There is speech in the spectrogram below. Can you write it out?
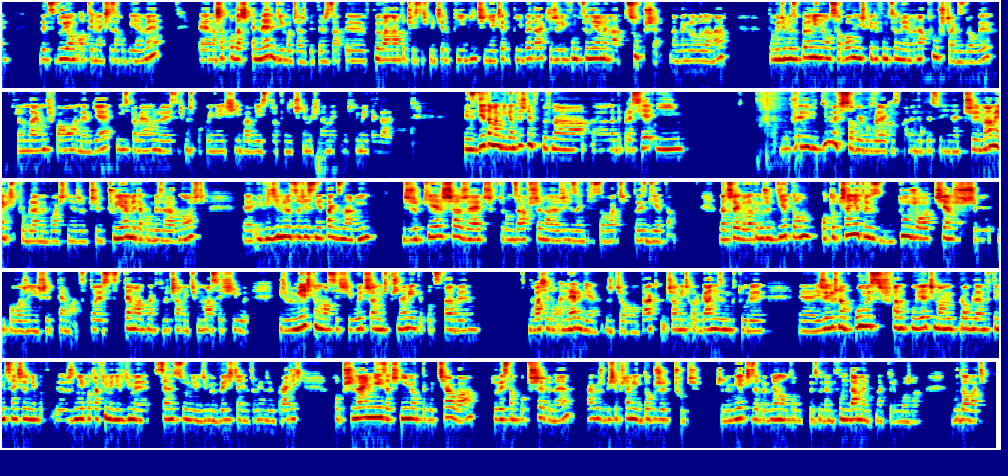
decydują o tym, jak się zachowujemy. E, nasza podaż energii chociażby też wpływa na to, czy jesteśmy cierpliwi, czy niecierpliwi, tak? Jeżeli funkcjonujemy na cukrze, na węglowodanach, to będziemy zupełnie inną osobą niż kiedy funkcjonujemy na tłuszczach zdrowych, które nam dają trwałą energię i sprawiają, że jesteśmy spokojniejsi, bardziej strategicznie myślimy, myślimy i tak dalej. Więc dieta ma gigantyczny wpływ na, na depresję i jeżeli widzimy w sobie w ogóle jakieś stany depresyjne, czy mamy jakieś problemy właśnie, że czy czujemy taką bezradność e, i widzimy, że coś jest nie tak z nami, że pierwsza rzecz, którą zawsze należy się zainteresować, to jest dieta. Dlaczego? Dlatego, że dietą otoczenie to jest dużo cięższy i poważniejszy temat. To jest temat, na który trzeba mieć masę siły. I żeby mieć tą masę siły, trzeba mieć przynajmniej te podstawy, no właśnie tą energię życiową, tak? Trzeba mieć organizm, który, e, jeżeli już nam umysł szwankuje, czy mamy problem w tym sensie, że nie, że nie potrafimy, nie widzimy sensu, nie widzimy wyjścia, nie potrafimy sobie poradzić, to przynajmniej zacznijmy od tego ciała, które jest nam potrzebne, tak, żeby się przynajmniej dobrze czuć żeby mieć zapewnioną tą, powiedzmy, ten fundament, na którym można budować.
